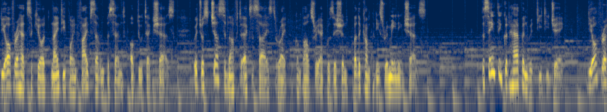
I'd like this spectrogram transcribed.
the offerer had secured 90.57% of Dutech shares, which was just enough to exercise the right of compulsory acquisition for the company's remaining shares. The same thing could happen with TTJ. The offerer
